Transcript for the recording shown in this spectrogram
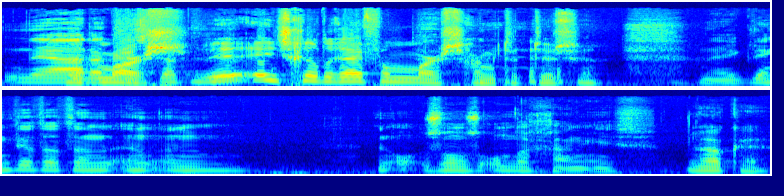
Ja, met dat Mars. Is, dat, Eén schilderij van Mars hangt ertussen. nee, ik denk dat dat een, een, een, een zonsondergang is. Oké.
